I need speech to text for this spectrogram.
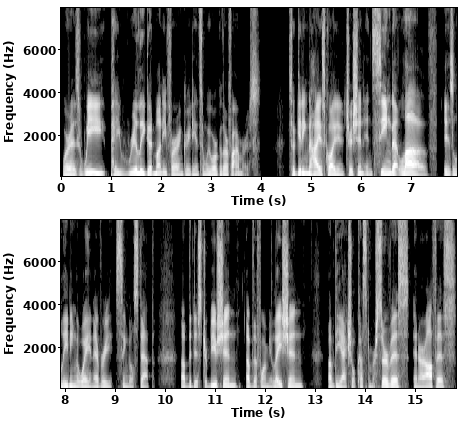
Whereas we pay really good money for our ingredients and we work with our farmers. So getting the highest quality nutrition and seeing that love is leading the way in every single step of the distribution, of the formulation, of the actual customer service in our office.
